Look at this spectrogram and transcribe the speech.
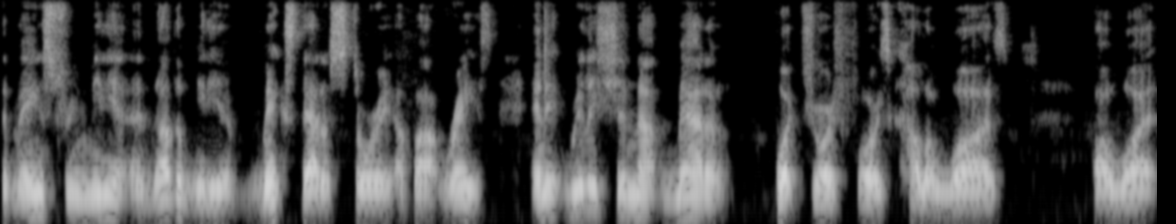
the mainstream media and other media makes that a story about race. And it really should not matter what George Floyd's color was or what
